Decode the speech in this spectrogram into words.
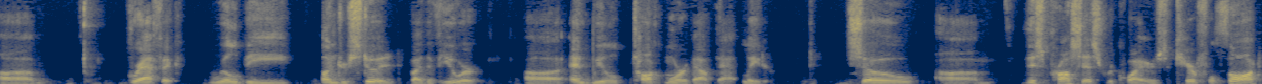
um, graphic will be understood by the viewer, uh, and we'll talk more about that later. So um, this process requires careful thought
